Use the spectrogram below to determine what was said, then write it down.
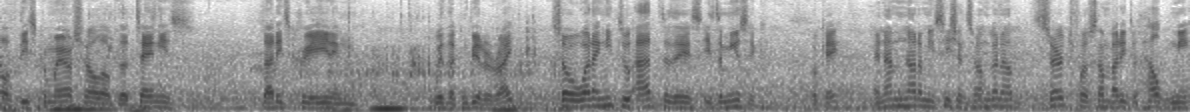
of this commercial of the tennis that is creating with the computer, right? So what I need to add to this is the music, okay? And I'm not a musician, so I'm gonna search for somebody to help me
